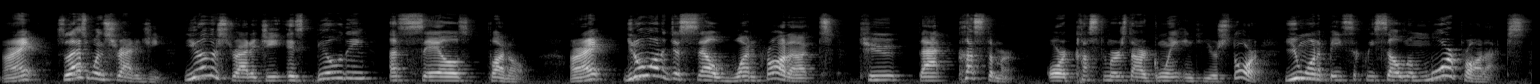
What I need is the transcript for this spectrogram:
All right? So that's one strategy. The other strategy is building a sales funnel. All right? You don't want to just sell one product to that customer or customers that are going into your store. You want to basically sell them more products.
